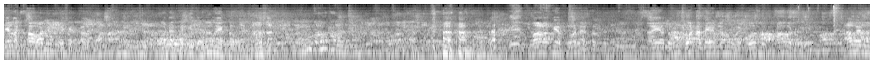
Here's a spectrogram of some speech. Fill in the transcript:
પેલા ખાવાનું બોટાદ પછી તો હું ખાવાનું. ઢોસા. મારો કે કોને તમને અહીંયા તો હું બોટા દે એટલે હું હોય ઢોસો ખાવાનું આવે એટલે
